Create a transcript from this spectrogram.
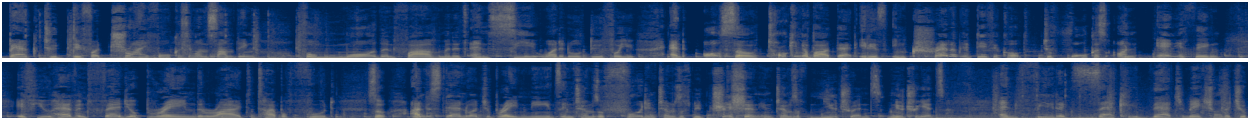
beg to differ. Try focusing on something for more than five minutes and see what it will do for you. And also, talking about that, it is incredibly difficult to focus on anything if you haven't fed your brain the right type of food. So, understand what your brain needs in terms of food, in terms of nutrition, in terms of nutrients, nutrients and feed it exactly that. Make sure that your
